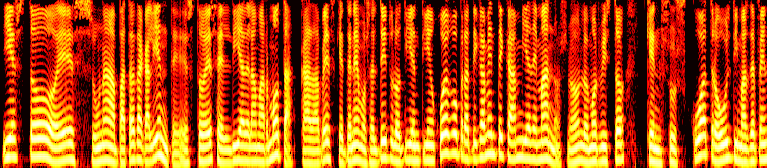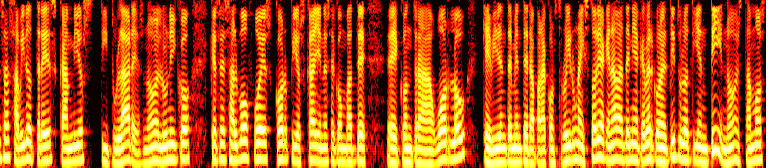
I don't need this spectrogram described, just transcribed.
y esto es una patata caliente, esto es el día de la marmota. Cada vez que tenemos el título TNT en juego prácticamente cambia de manos, ¿no? Lo hemos visto que en sus cuatro últimas defensas ha habido tres cambios titulares, ¿no? El único que se salvó fue Scorpio Sky en ese combate eh, contra Warlow, que evidentemente era para construir una historia que nada tenía que ver con el título TNT, ¿no? Estamos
